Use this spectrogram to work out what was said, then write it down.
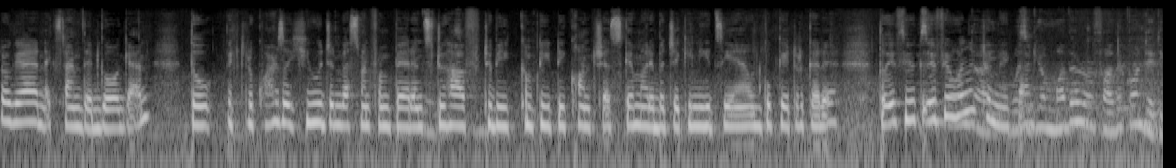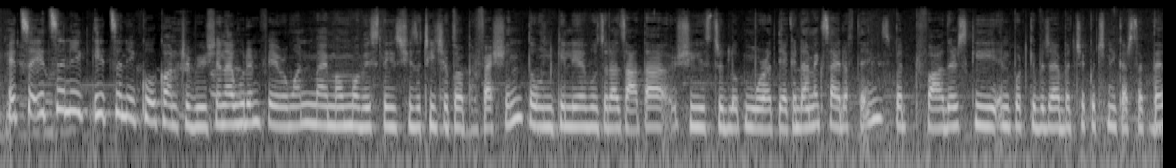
ہو گیا تو کہ ہمارے بچے کی نیڈس یہ ہیں ان کو کیٹر کنٹریبیوشن تو ان کے لیے وہ ذرا زیادہ ان پٹ کے بجائے بچے کچھ نہیں کر سکتے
